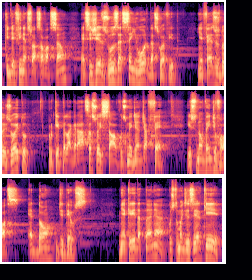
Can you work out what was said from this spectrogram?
O que define a sua salvação é se Jesus é Senhor da sua vida. Em Efésios 2:8, porque pela graça sois salvos mediante a fé. Isso não vem de vós, é dom de Deus. Minha querida Tânia costuma dizer que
